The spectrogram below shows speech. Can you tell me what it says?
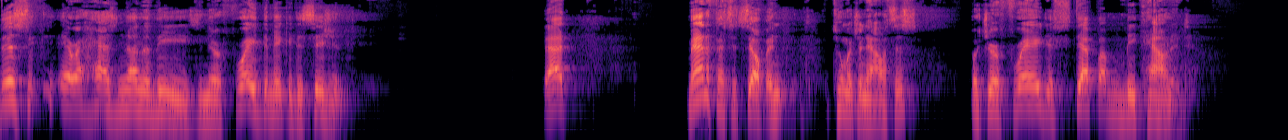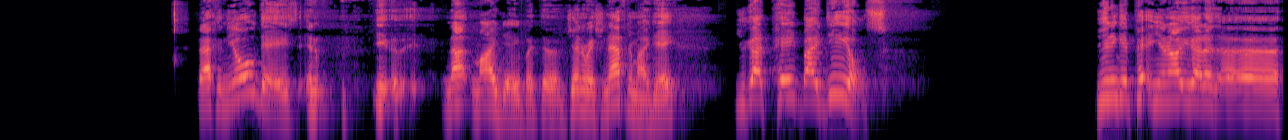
this era has none of these and they're afraid to make a decision. That manifests itself in too much analysis, but you're afraid to step up and be counted. Back in the old days, and not my day, but the generation after my day, you got paid by deals. You didn't get paid, you know, you got a,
